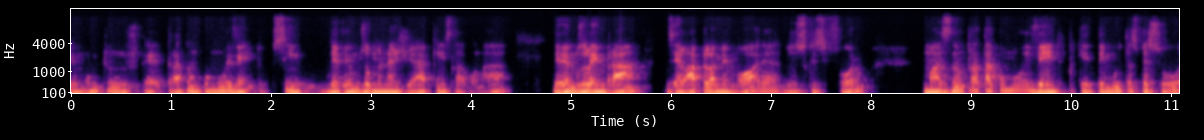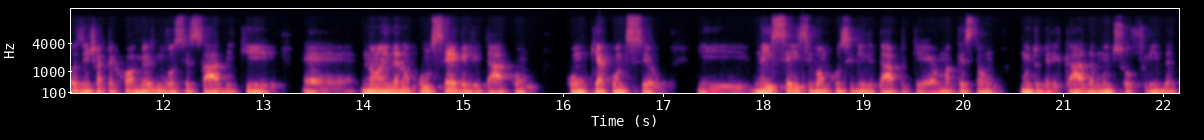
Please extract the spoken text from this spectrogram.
Porque muitos é, tratam como um evento. Sim, devemos homenagear quem estava lá, devemos lembrar, zelar pela memória dos que se foram, mas não tratar como um evento, porque tem muitas pessoas em Chapecó mesmo, você sabe que é, não ainda não conseguem lidar com, com o que aconteceu e nem sei se vão conseguir lidar, porque é uma questão muito delicada, muito sofrida.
